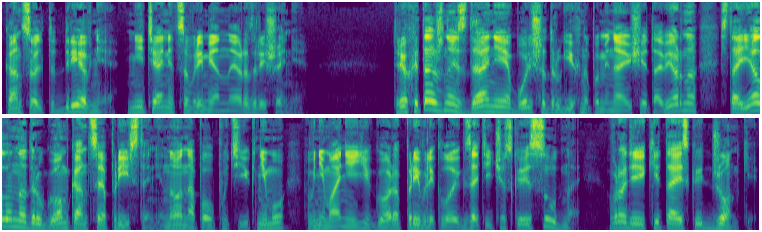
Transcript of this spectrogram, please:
Консоль-то древняя, не тянет современное разрешение. Трехэтажное здание, больше других напоминающее таверну, стояло на другом конце пристани, но на полпути к нему внимание Егора привлекло экзотическое судно, вроде китайской джонки.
